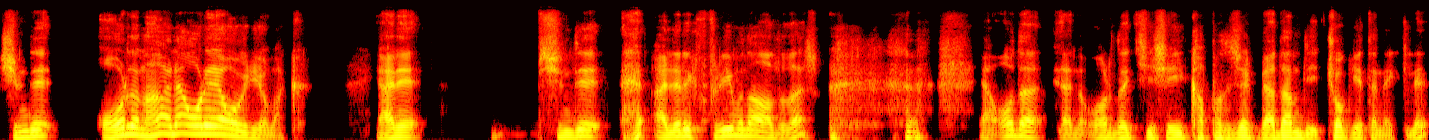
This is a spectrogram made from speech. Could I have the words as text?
Şimdi oradan hala oraya oynuyor bak. Yani şimdi Alaric Freeman'ı aldılar. ya o da yani oradaki şeyi kapatacak bir adam değil. Çok yetenekli.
